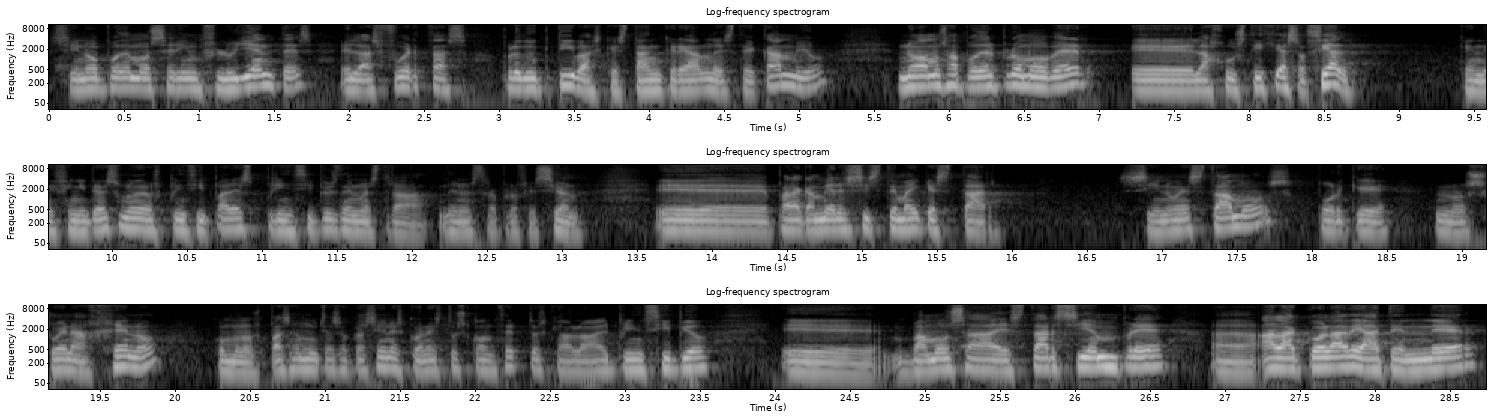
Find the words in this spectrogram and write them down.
si no podemos ser influyentes en las fuerzas productivas que están creando este cambio, no vamos a poder promover la justicia social, que en definitiva es uno de los principales principios de nuestra, de nuestra profesión. Eh, para cambiar el sistema hay que estar. Si no estamos, porque nos suena ajeno, como nos pasa en muchas ocasiones con estos conceptos que hablaba al principio, eh, vamos a estar siempre eh, a la cola de atender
